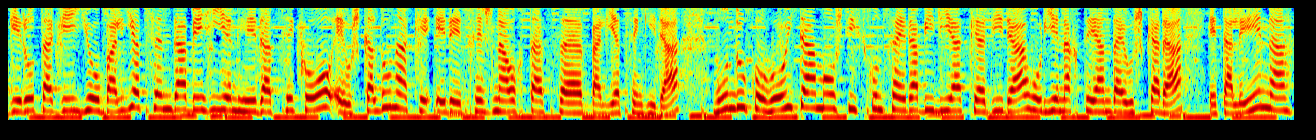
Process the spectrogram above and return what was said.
gerota gehiago baliatzen da berrien hedatzeko Euskaldunak ere tresna hortaz baliatzen gira. Munduko hoita amost hizkuntza erabiliak dira horien artean da Euskara eta lehena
